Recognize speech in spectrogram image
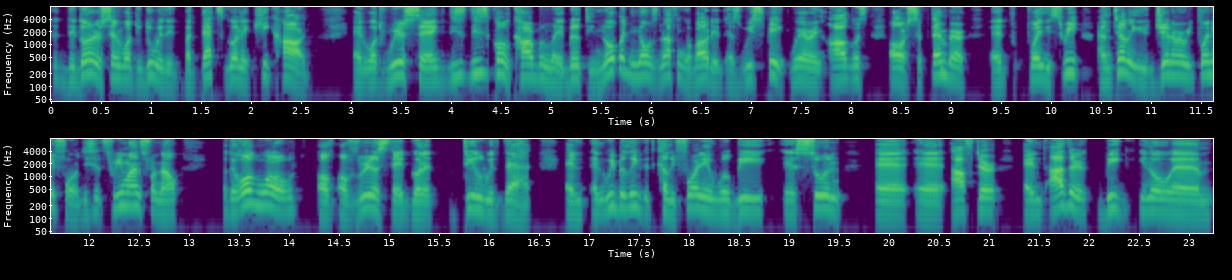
they don't understand what to do with it, but that's going to kick hard. And what we're saying, this, this is called carbon liability. Nobody knows nothing about it as we speak. We're in August or September uh, 23. I'm telling you, January 24. This is three months from now. The whole world of, of real estate going to deal with that. And, and we believe that California will be uh, soon uh, uh, after, and other big, you know, um,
